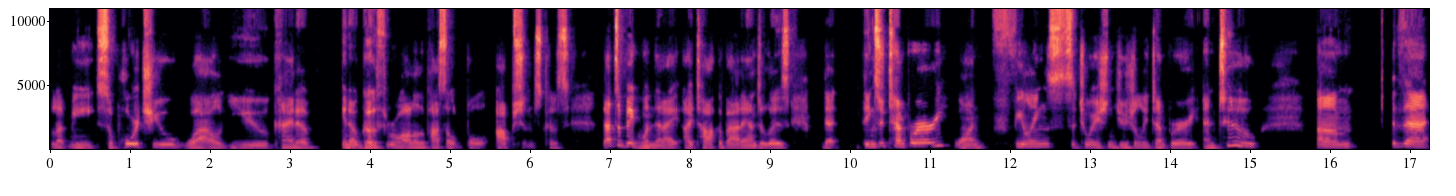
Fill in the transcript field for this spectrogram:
Let me support you while you kind of, you know, go through all of the possible options because that's a big one that I, I talk about, Angela, is that things are temporary one feelings situations usually temporary and two um, that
